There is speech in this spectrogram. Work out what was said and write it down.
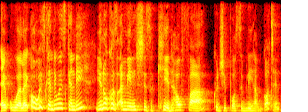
we were like, Oh, where's Kendi? Where's Kendi? You know, because I mean, she's a kid. How far could she possibly have gotten?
